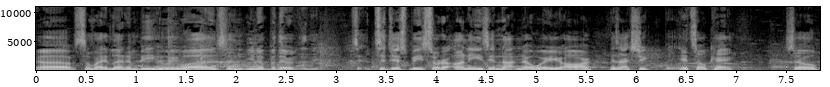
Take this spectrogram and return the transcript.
Uh, somebody let him be who he was, and you know, but there to, to just be sort of uneasy and not know where you are is actually it's okay. So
